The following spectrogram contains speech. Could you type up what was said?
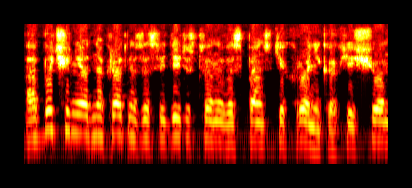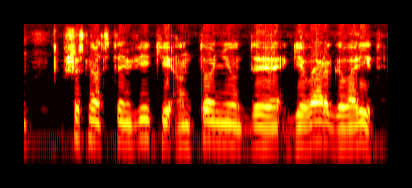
Обычай неоднократно засвидетельствовано в испанских хрониках. Еще в XVI веке Антонио де Гевара говорит –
